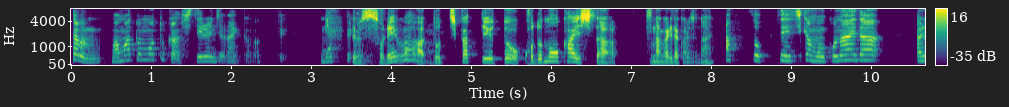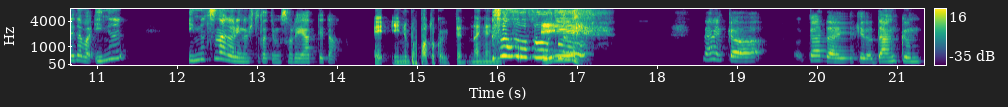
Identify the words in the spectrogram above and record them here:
多分、ママ友とかしてるんじゃないかなって思ってでもそれはどっちかっていうと、子供を介したつながりだからじゃない？あ、そう。で、しかも、この間、あれだわ、犬、犬つながりの人たちもそれやってた。え、犬パパとか言ってんの？何々そうそうそうそう。えなんか、わかんないけど、ダン君、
